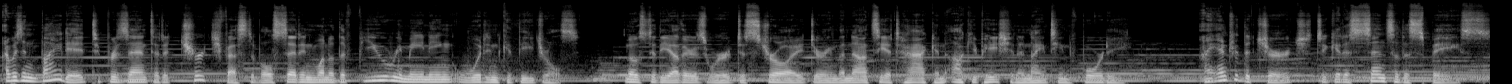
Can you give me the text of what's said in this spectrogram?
I was invited to present at a church festival set in one of the few remaining wooden cathedrals. Most of the others were destroyed during the Nazi attack and occupation in 1940. I entered the church to get a sense of the space,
